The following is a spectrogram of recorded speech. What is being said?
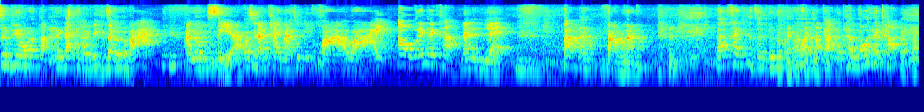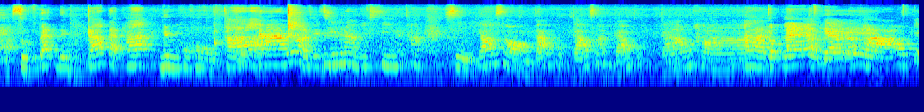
ซึ่งที่เราตัดไม่ได้ทำไมค่ะไม่เจอบ้างอารมณ์เสีย เพราะฉะนั้นใครมาช่วงนี้คว้าไว้ เอาไว้เลยค่ะ นั่นแหละ ตามนั้นตามนั้น แล้วใครที่สนใจดูดวงไม่หวานการและทันโลดนะคะ0 8 1 9 8 5 1 6 6ค่ะค่ะไม่หรอกจริงๆไม่ทำยิปซีนะคะ0 9 2 9 6 9 3 9 6 9ค่ะอ่าจบแล้วจบแล้วนะคะโอ เค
